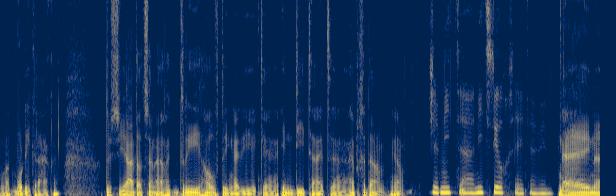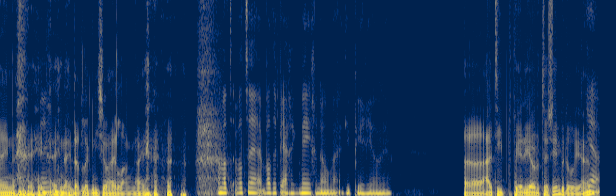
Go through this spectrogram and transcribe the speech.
wat body krijgen. Dus ja, dat zijn eigenlijk drie hoofddingen die ik in die tijd heb gedaan. Ja. Dus je hebt niet, uh, niet stilgezeten, Wim? Nee, nee, nee, nee, nee, dat lukt niet zo heel lang. Nee. en wat, wat, uh, wat heb je eigenlijk meegenomen uit die periode? Uh, uit die periode tussenin bedoel je? Ja.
